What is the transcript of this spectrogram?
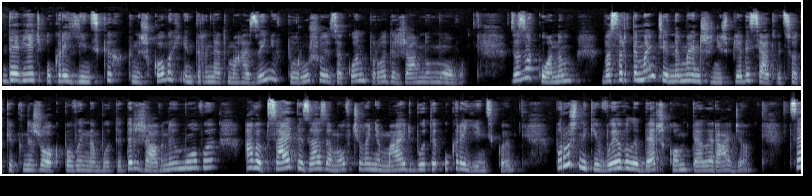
Дев'ять українських книжкових інтернет-магазинів порушують закон про державну мову. За законом, в асортименті не менше ніж 50% книжок повинна бути державною мовою, а вебсайти за замовчуванням мають бути українською. Порушників виявили Держкомтелерадіо. Це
